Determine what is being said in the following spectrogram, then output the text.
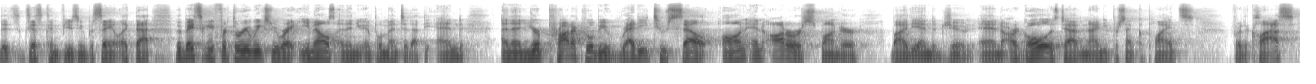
it's just confusing, but saying it like that. But basically, for three weeks, we write emails and then you implement it at the end. And then your product will be ready to sell on an autoresponder by the end of June. And our goal is to have 90% compliance for the class.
